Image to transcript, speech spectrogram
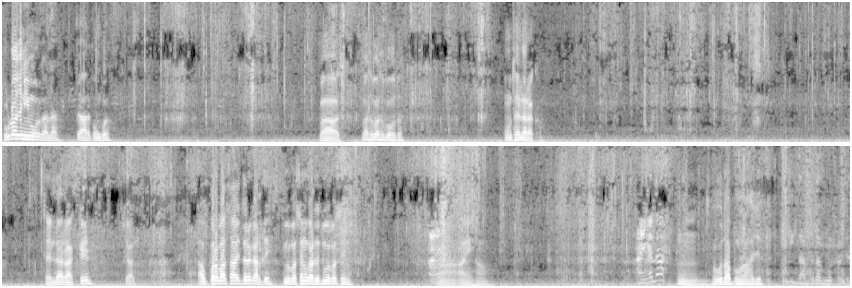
ਥੋੜਾ ਜਿਹਾ ਨੀਵਾ ਹੋਰ ਗੱਲ ਆ ਚਾਰ ਕੁੰਗਲ ਬਸ ਬਸ ਬਸ ਬਹੁਤ। ਹੁਣ ਥੈਲਾ ਰੱਖ। ਥੈਲਾ ਰੱਖ ਕੇ ਚੱਲ। ਆ ਉੱਪਰ ਪਾਸਾ ਇੱਧਰ ਕਰ ਦੇ, ਦੂਏ ਪਾਸੇ ਨੂੰ ਕਰ ਦੇ, ਦੂਏ ਪਾਸੇ ਨੂੰ ਹਾਂ ਆਏ ਹਾਂ ਆਏਗਾ ਨਾ ਹੂੰ ਉਹ ਦੱਬ ਹੋਣਾ ਹਜੇ। ਦੱਬ ਦੱਬ ਨੂੰ ਖੜ ਜਾ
